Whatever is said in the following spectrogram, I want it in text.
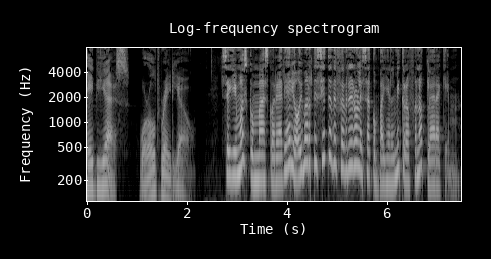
KBS World Radio. Seguimos con más Corea Diario. Hoy martes 7 de febrero les acompaña en el micrófono Clara Kim.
